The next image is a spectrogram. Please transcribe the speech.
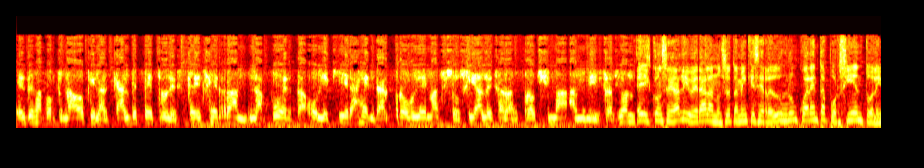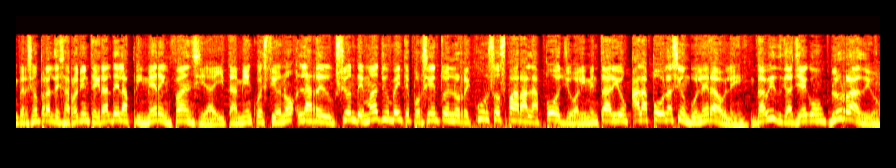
Es desafortunado que el alcalde Petro le esté cerrando la puerta o le quiera generar problemas sociales a la próxima administración. El concejal liberal anunció también que se redujo en un 40% la inversión para el desarrollo integral de la primera infancia y también cuestionó la reducción de más de un 20% en los recursos para el apoyo alimentario a la población vulnerable. David Gallego, Blue Radio.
